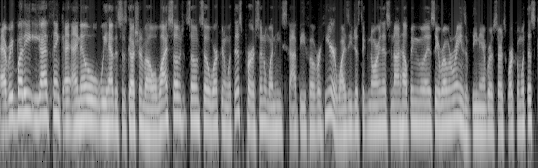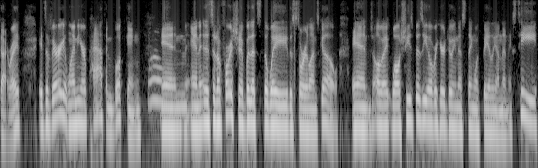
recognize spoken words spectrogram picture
Everybody, you got to think. I, I know we have this discussion about well, why so so and so working with this person when he's got beef over here? Why is he just ignoring this and not helping, let's say, Roman Reigns if Dean Ambrose starts working with this guy? Right? It's a very linear path in booking. Well, and and it's an unfortunate, but that's the way the storylines go. And all right, well, she's busy over here doing this thing with Bayley on NXT.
